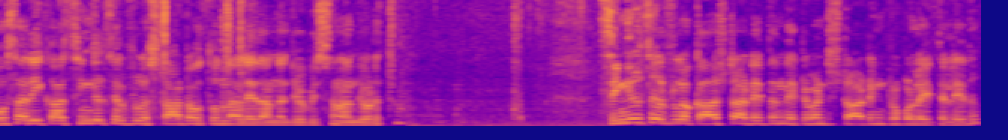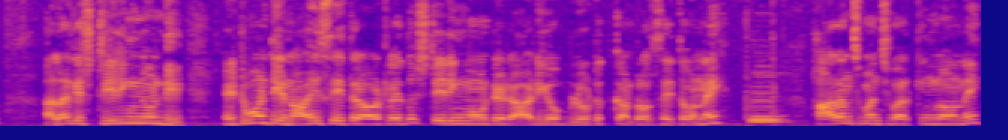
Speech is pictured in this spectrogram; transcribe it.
ఒకసారి ఈ కార్ సింగిల్ సెల్ఫ్లో స్టార్ట్ అవుతుందా లేదా అన్న చూపిస్తున్నాను చూడొచ్చు. సింగిల్ సెల్ఫ్లో కార్ స్టార్ట్ అవుతుంది ఎటువంటి స్టార్టింగ్ ట్రబుల్ అయితే లేదు. అలాగే స్టీరింగ్ నుండి ఎటువంటి నాయిస్ అయితే రావట్లేదు. Steering mounted audio Bluetooth controls అయితే ఉన్నాయి. హారన్స్ మంచి వర్కింగ్లో ఉన్నాయి.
